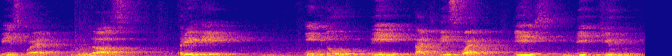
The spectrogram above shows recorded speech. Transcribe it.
b squared plus 3a into b times b squared gives b cubed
